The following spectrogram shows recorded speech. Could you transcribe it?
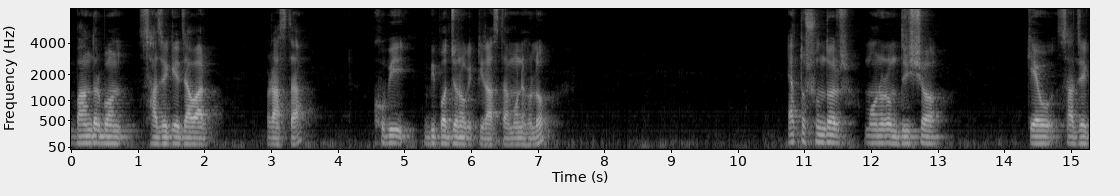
বান্দরবন সাজেকে যাওয়ার রাস্তা। খুবই বিপজ্জনক একটি রাস্তা মনে হলো। এত সুন্দর মনোরম দৃশ্য কেউ সাজেক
